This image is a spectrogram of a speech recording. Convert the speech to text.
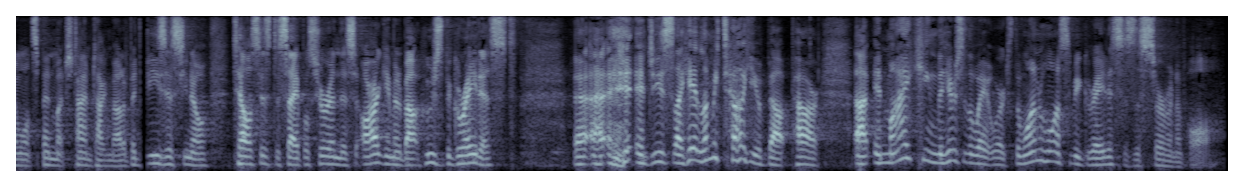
I won't spend much time talking about it, but Jesus, you know, tells his disciples who are in this argument about who's the greatest. Uh, uh and Jesus is like, hey, let me tell you about power. Uh, in my kingdom, here's the way it works the one who wants to be greatest is the servant of all.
